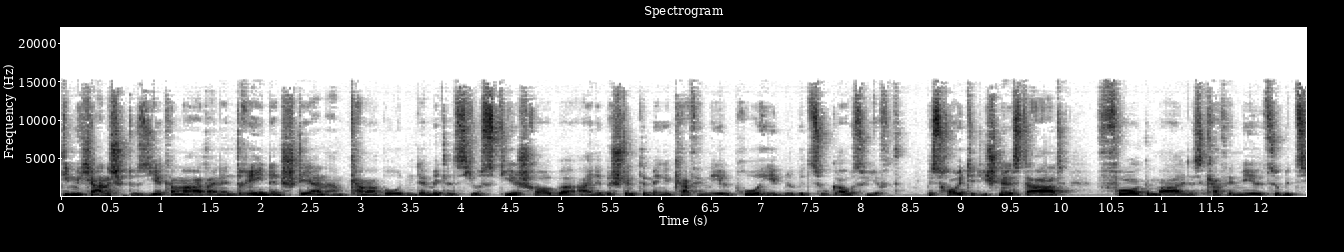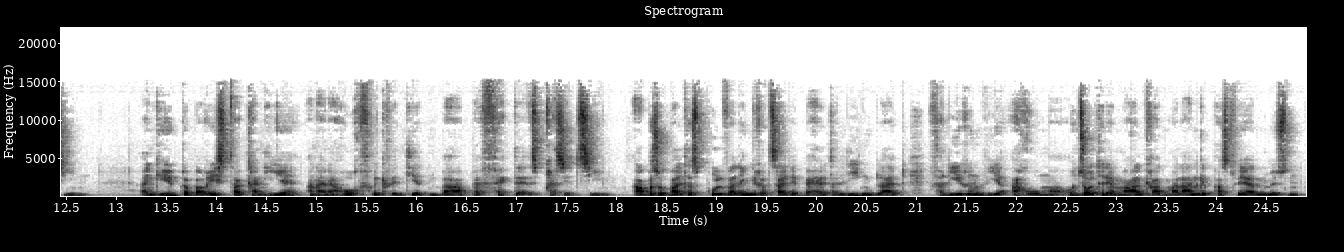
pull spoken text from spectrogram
Die mechanische Dosierkammer hat einen drehenden Stern am Kammerboden, der mittels Justierschraube eine bestimmte Menge Kaffeemehl pro Hebelbezug auswirft. Bis heute die schnellste Art, vorgemahlenes Kaffeemehl zu beziehen. Ein geübter Barista kann hier an einer hochfrequentierten Bar perfekte Espresso ziehen. Aber sobald das Pulver längere Zeit im Behälter liegen bleibt, verlieren wir Aroma. Und sollte der Mahlgrad mal angepasst werden müssen,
